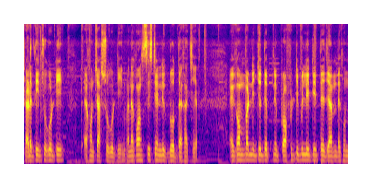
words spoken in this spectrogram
সাড়ে তিনশো কোটি, এখন চারশো কোটি। মানে কনসিস্টেন্টলি গ্রোথ দেখাচ্ছে। এই কোম্পানির যদি আপনি প্রফিটেবিলিটিতে যান, দেখুন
